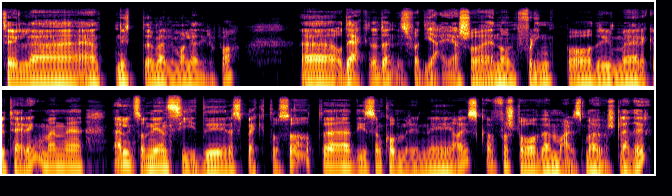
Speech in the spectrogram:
til eh, et nytt medlem av ledergruppa. Eh, og det er ikke nødvendigvis fordi jeg er så enormt flink på å drive med rekruttering, men eh, det er litt sånn gjensidig respekt også, at eh, de som kommer inn i ICE, skal forstå hvem er det som er øverste leder.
